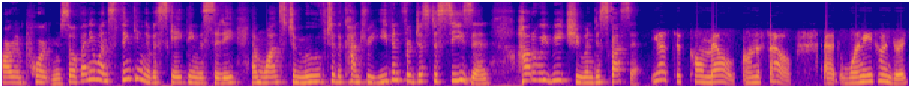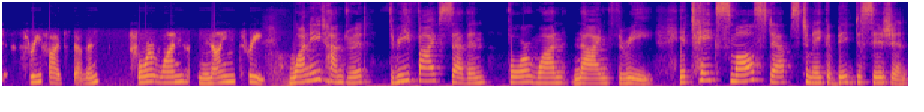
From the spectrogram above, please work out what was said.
are important. So if anyone's thinking of escaping the city and wants to move to the country, even for just a season, how do we reach you and discuss it? Yes, just call Mel on the cell at 1 800 357 4193. 1 800 357 4193. It takes small steps to make a big decision.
